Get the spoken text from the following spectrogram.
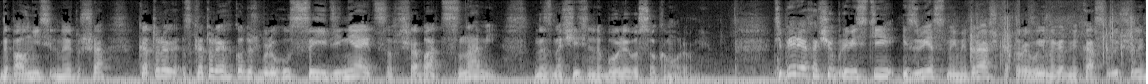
дополнительная душа, которая, с которой Хакодыш Баругу соединяется в шаббат с нами на значительно более высоком уровне. Теперь я хочу привести известный мидраж, который вы наверняка слышали.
